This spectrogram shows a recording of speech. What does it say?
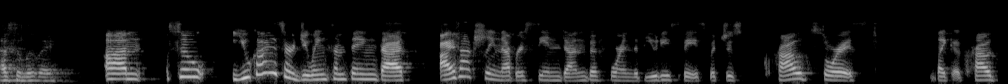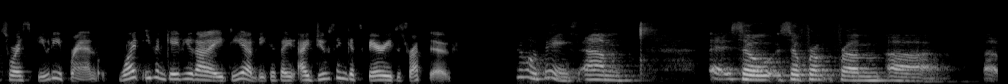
absolutely um so you guys are doing something that i've actually never seen done before in the beauty space which is crowdsourced like a crowdsourced beauty brand. What even gave you that idea? Because I, I do think it's very disruptive. Oh, thanks. Um, uh, so, so from from uh, uh,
